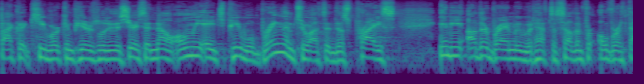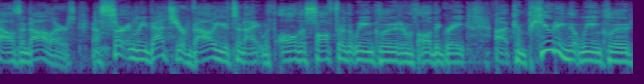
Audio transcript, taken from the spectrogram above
backlit keyboard computers we'll do this year? He said, no, only HP will bring them to us at this price. Any other brand, we would have to sell them for over $1,000. Now, certainly that's your value tonight with all the software that we include and with all the great uh, computing that we include.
